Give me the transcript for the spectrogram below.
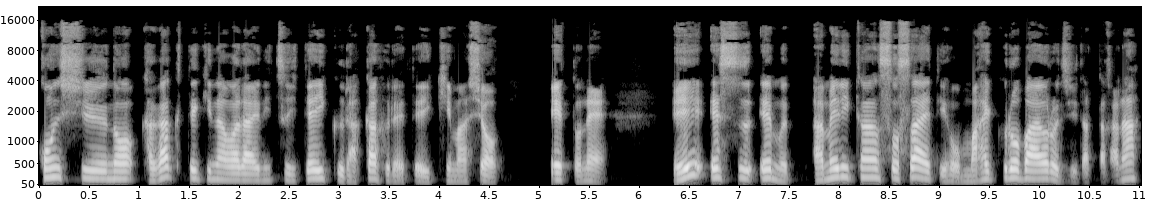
今週の科学的な話題についていくらか触れていきましょう。えっとね、ASM、アメリカン・ソサエティ・オマイクロバイオロジーだったかな。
